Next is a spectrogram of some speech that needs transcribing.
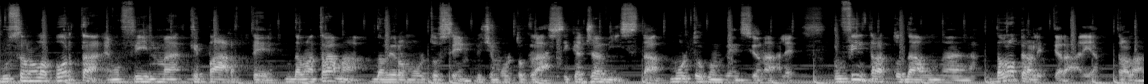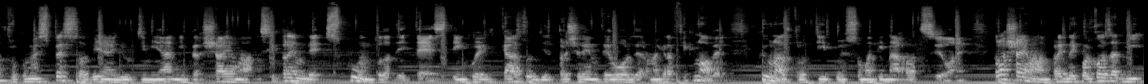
Bussano alla porta è un film che parte da una trama davvero molto semplice, molto classica, già vista, molto convenzionale. Un film tratto da, un, da un'opera letteraria, tra l'altro, come spesso avviene negli ultimi anni per Shyamalan, si prende spunto da dei testi, in quel caso del precedente Holder una graphic novel, qui un altro tipo insomma di narrazione. Però Shyamalan prende qualcosa di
